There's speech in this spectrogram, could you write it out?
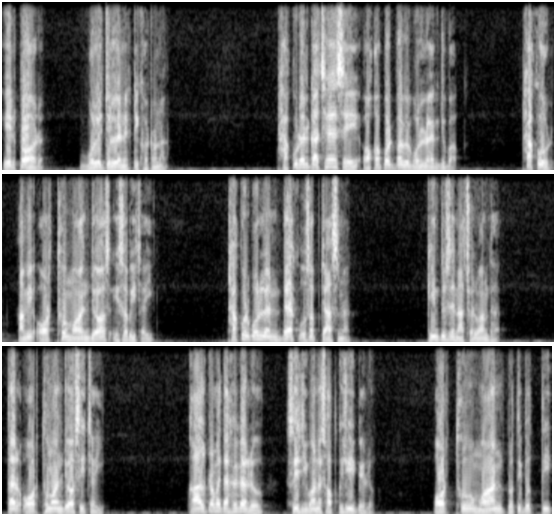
এরপর বলে চললেন একটি ঘটনা। ঠাকুরের কাছে এসে অকপটভাবে বলল এক যুবক, ঠাকুর, আমি অর্থ, মান, যশ এসবই চাই। ঠাকুর বললেন, দেখ, ওসব চাস না। কিন্তু সে নাছর বান্ধা, তার অর্থমান যশই চাই। কালক্রমে দেখা গেল, সে জীবনে সব কিছুই পেল। অর্থ, মান, প্রতিপত্তি,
